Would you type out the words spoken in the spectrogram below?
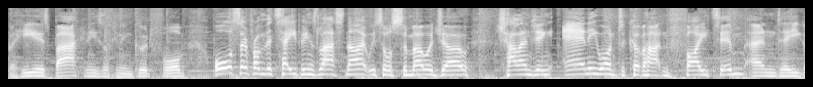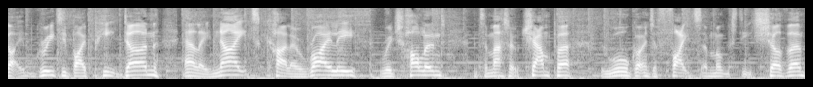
But he is back and he's looking in good form. Also, from the tapings last night, we saw Samoa Joe challenging anyone to come out and fight him. And he got greeted by Pete Dunne, LA Knight, Kyle O'Reilly, Ridge Holland, and Tommaso Ciampa, who all got into fights amongst each other.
